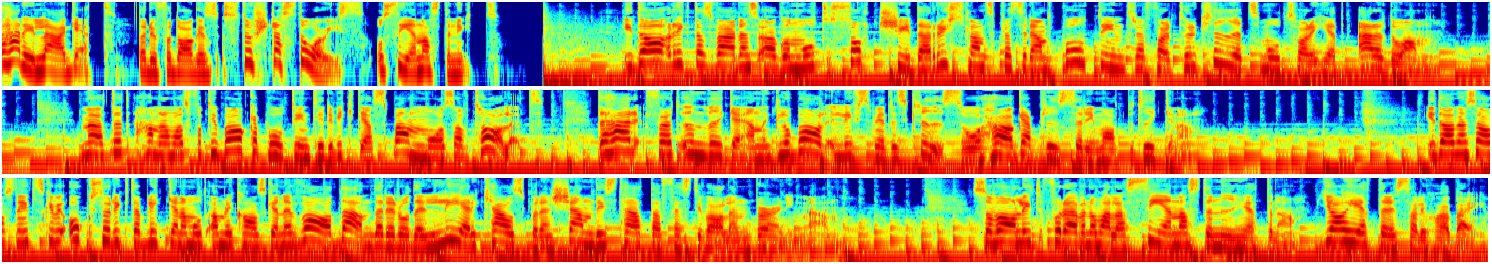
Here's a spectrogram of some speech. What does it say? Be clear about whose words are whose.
Speaker 1: Det här är Läget, där du får dagens största stories och senaste nytt. Idag riktas världens ögon mot Sochi där Rysslands president Putin träffar Turkiets motsvarighet Erdogan. Mötet handlar om att få tillbaka Putin till det viktiga spannmålsavtalet. Det här för att undvika en global livsmedelskris och höga priser i matbutikerna. I dagens avsnitt ska vi också rikta blickarna mot amerikanska Nevada där det råder lerkaos på den kändistäta festivalen Burning Man. Som vanligt får du även de allra senaste nyheterna. Jag heter Sally Sjöberg.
